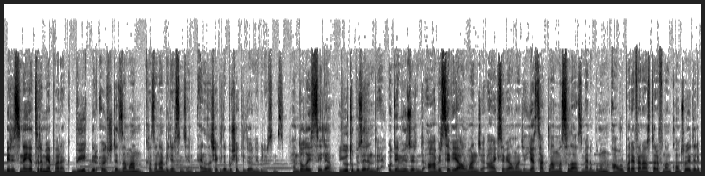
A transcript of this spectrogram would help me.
birisine yatırım yaparak büyük bir ölçüde zaman kazanabilirsiniz. Yani en hızlı şekilde bu şekilde öğrenebilirsiniz. Yani dolayısıyla YouTube üzerinde, Udemy üzerinde A1 seviye Almanca, A2 seviye Almanca yasaklanması lazım. Yani bunun Avrupa referans tarafından kontrol edilip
